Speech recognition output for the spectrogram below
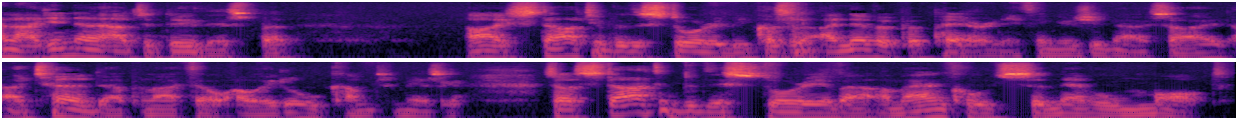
and I didn't know how to do this, but I started with a story because I never prepare anything, as you know. So I, I turned up and I thought, oh, it'll all come to me as I go. So I started with this story about a man called Sir Neville Mott.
